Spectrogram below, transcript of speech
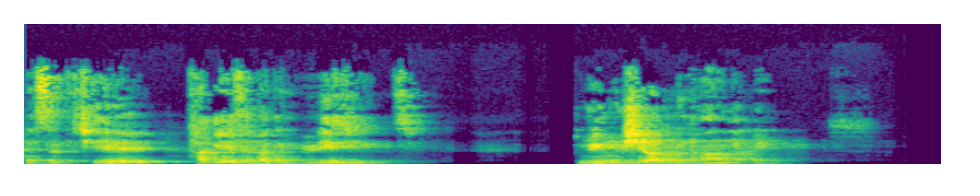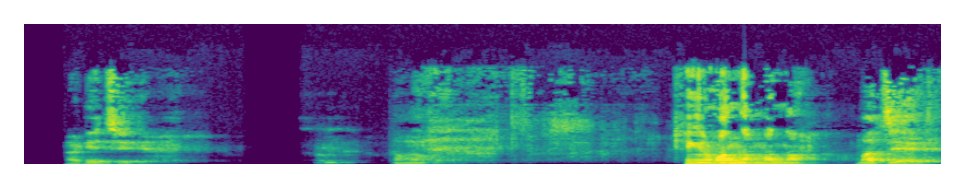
했을 때 제일 타겟을 하기는 유리해지는 거지. 두리뭉실하게 그냥 하는 게 아니고. 알겠지? 어. 행위를 맞나 안 맞나? 맞지?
